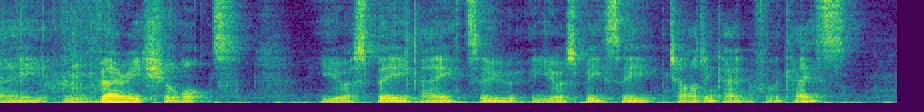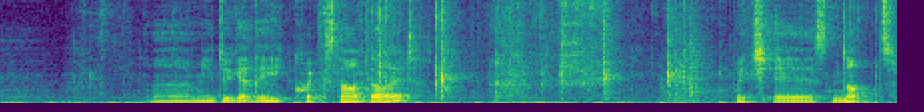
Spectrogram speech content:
a very short USB-A to USB-C charging cable for the case. Um, you do get the quick start guide, which is not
